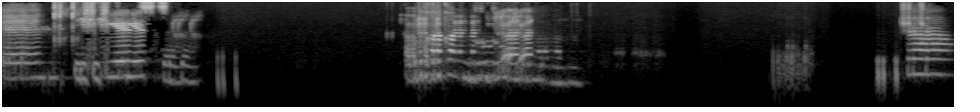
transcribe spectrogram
Ähm, ich gehe jetzt. Aber du kannst mein Blut anwenden. Ciao.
